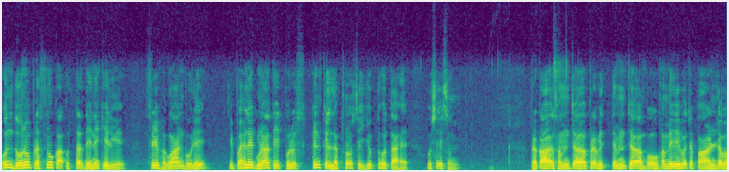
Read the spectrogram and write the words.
उन दोनों प्रश्नों का उत्तर देने के लिए श्री भगवान बोले कि पहले गुणातीत पुरुष किन किन लक्षणों से युक्त होता है, उसे सुन। प्रकाशम च प्रवृत्तिम च, मोहमेव च पांडव।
